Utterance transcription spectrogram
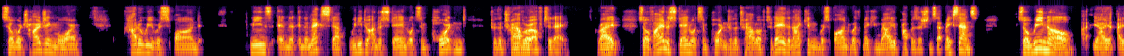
so we're charging more. How do we respond? Means in the, in the next step, we need to understand what's important to the traveler of today, right? So if I understand what's important to the traveler of today, then I can respond with making value propositions that make sense. So we know, yeah, I, I,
